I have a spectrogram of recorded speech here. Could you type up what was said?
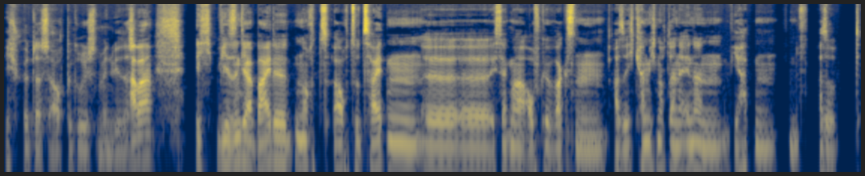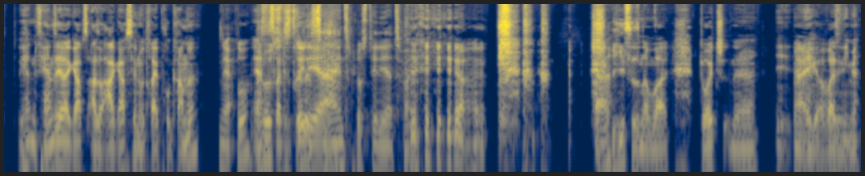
Ich würde das auch begrüßen, wenn wir das. aber ich, wir sind ja beide noch auch zu Zeiten, äh, äh, ich sag mal, aufgewachsen. Also ich kann mich noch dran erinnern, wir hatten, also wir hatten Fernseher, da gab's, also A gab's ja nur drei Programme. ja. So, erstes, plus zweites, drittes. DDR 1 plus DDR 2. ja. ja. Wie hieß es nochmal? Deutsch, äh, ja, egal, weiß ich nicht mehr.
